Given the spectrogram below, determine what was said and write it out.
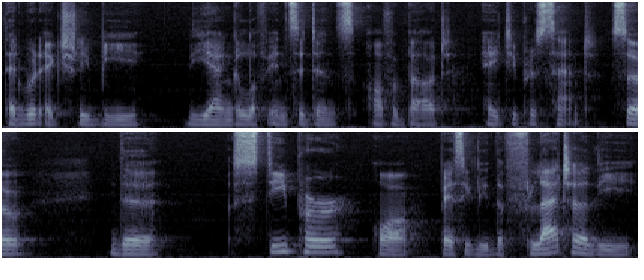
that would actually be the angle of incidence of about 80%. So the steeper, or basically the flatter the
